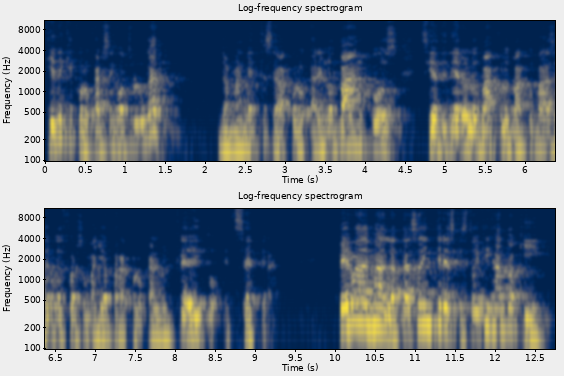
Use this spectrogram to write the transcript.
tiene que colocarse en otro lugar normalmente se va a colocar en los bancos, si es dinero de los bancos, los bancos van a hacer un esfuerzo mayor para colocarlo en crédito, etcétera. Pero además, la tasa de interés que estoy fijando aquí,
